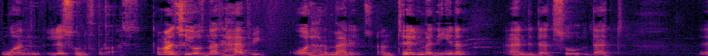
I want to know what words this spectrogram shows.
one lesson for us. طبعا she was not happy all her marriage until Medina and that so that uh,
